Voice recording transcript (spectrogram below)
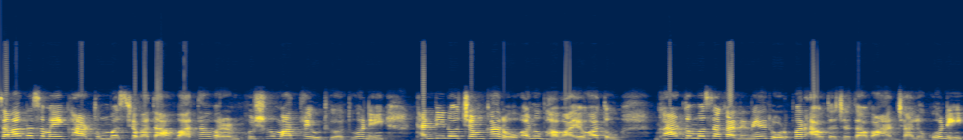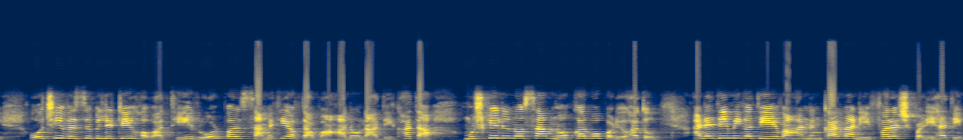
સવારના સમયે ગાઢ ધુમ્મસ છવાતા વાતાવરણ ખુશનુમા થઈ ઉઠ્યું હતું અને ઠંડીનો ચમકારો અનુભવાયો હતો. ગાઢ ધુમ્મસના કારણે રોડ પર આવતા જતા વાહન ચાલકોની ઓછી વિઝિબિલિટી હોવાથી રોડ પર સામેથી આવતા વાહનો ના દેખાતા મુશ્કેલીનો સામનો કરવો પડ્યો હતો. અને ધીમી ગતિએ વાહન નંકારવાની ફરજ પડી હતી.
